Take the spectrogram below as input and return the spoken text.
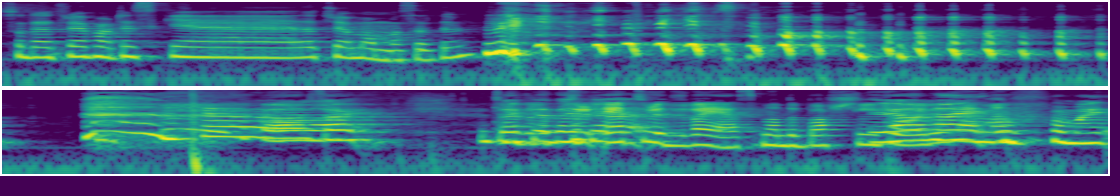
Så det tror jeg faktisk eh, Det tror jeg mamma setter veldig pris på. Ja, nei. Jeg trodde, det jeg trodde det var jeg som hadde barsel. Ja, nei, men for meg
